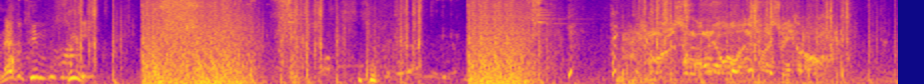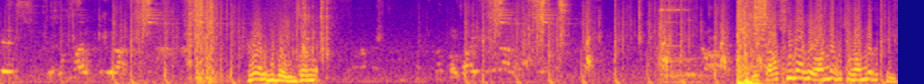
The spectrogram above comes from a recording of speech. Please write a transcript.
레드팀 승리. 임무를 성공적으로 완수할 수 있도록 그걸 근데 인정 있어? 출각이 완벽부팅 완벽부팅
